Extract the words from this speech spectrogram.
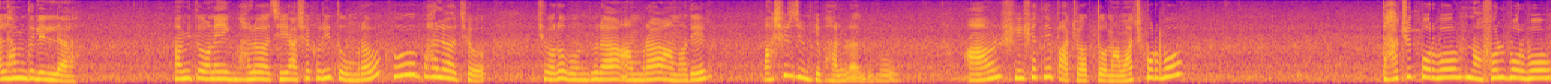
আলহামদুলিল্লাহ। আমি তো অনেক ভালো আছি। আশা করি তোমরাও খুব ভালো আছো। চলো বন্ধুরা, আমরা আমাদের পাশের জনকে ভালো রাখব। আর সেই সাথে পাঁচ ওয়াক্ত নামাজ পড়ব। তাহাজুদ পড়ব, নফল পড়ব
